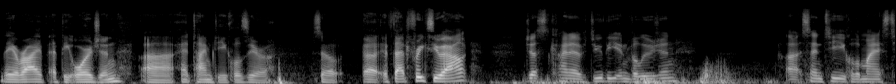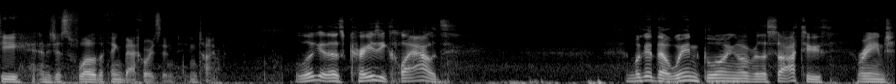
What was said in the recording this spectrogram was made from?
they arrive at the origin uh, at time t equals zero. So uh, if that freaks you out, just kind of do the involution, uh, send t equal to minus t, and just flow the thing backwards in, in time. Look at those crazy clouds. And look at the wind blowing over the Sawtooth range.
